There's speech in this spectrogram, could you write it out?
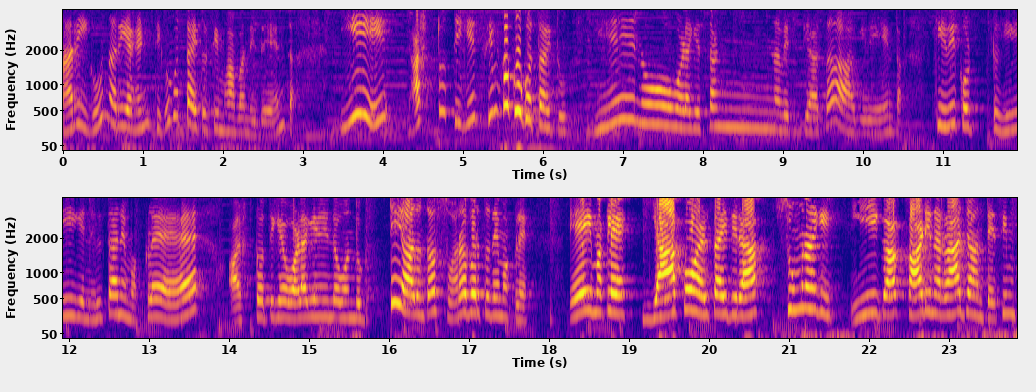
ನರಿಗೂ, ನರಿಯ ಹೆಂಡತಿಗೂ ಗೊತ್ತಾಯಿತು ಸಿಂಹ ಬಂದಿದೆ ಅಂತ. ಈ ಅಷ್ಟೊತ್ತಿಗೆ ಸಿಂಹಕ್ಕೂ ಗೊತ್ತಾಯಿತು. ಏನೋ ಒಳಗೆ ಸಣ್ಣ ವ್ಯತ್ಯಾಸ ಆಗಿದೆ ಅಂತ. ಕಿವಿ ಕೊಟ್ಟು ಹೀಗೆ ನಿಲ್ತಾನೆ ಮಕ್ಕಳೇ ಅಷ್ಟೊತ್ತಿಗೆ ಒಳಗಿನಿಂದ ಒಂದು ಗಟ್ಟಿಯಾದಂತಹ ಸ್ವರ ಬರ್ತದೆ ಮಕ್ಕಳೇ. ಏಯ್ ಮಕ್ಕಳೇ, ಯಾಕೋ ಅಳ್ತಾ ಇದ್ದೀರಾ? ಸುಮ್ಮನಾಗಿ ಈಗ ಕಾಡಿನ ರಾಜ ಅಂತೆ, ಸಿಂಹ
